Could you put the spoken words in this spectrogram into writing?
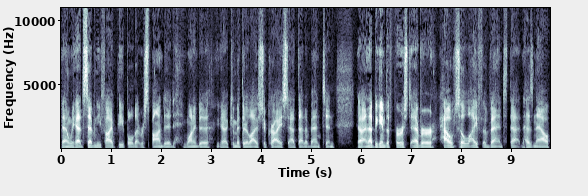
and we had 75 people that responded, wanting to uh, commit their lives to Christ at that event. And, uh, and that became the first ever How to Life event that has now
